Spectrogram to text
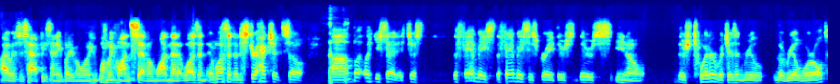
I was as happy as anybody when we, when we won seven one that it wasn't, it wasn't a distraction. So, um, but like you said, it's just the fan base, the fan base is great. There's, there's, you know, there's Twitter, which isn't real, the real world.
